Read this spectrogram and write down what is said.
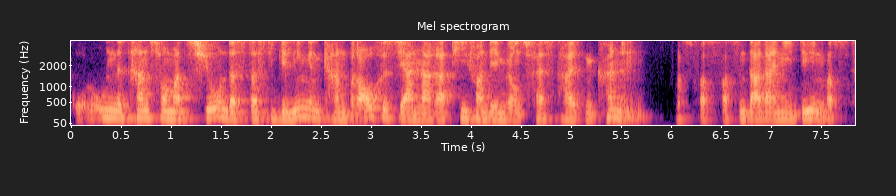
um eine Transformation, dass, dass die gelingen kann, braucht es ja ein Narrativ, an dem wir uns festhalten können. Was, was, was sind da deine Ideen? Was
